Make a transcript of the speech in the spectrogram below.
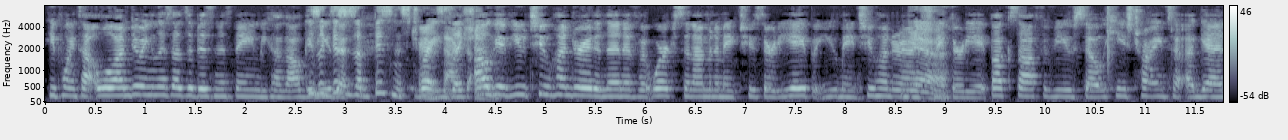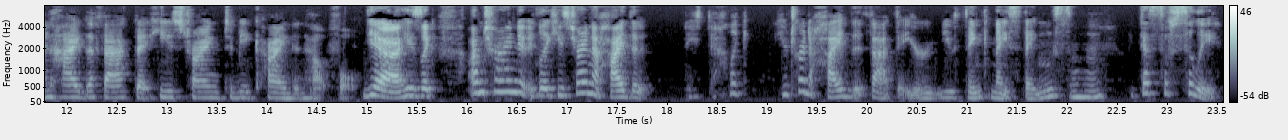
he points out well i'm doing this as a business thing because i'll give he's like, you "This the- is a business transaction right he's like i'll give you 200 and then if it works then i'm gonna make 238 but you made 200 and i just made 38 bucks off of you so he's trying to again hide the fact that he's trying to be kind and helpful Yeah, he's like, I'm trying to like he's trying to hide the he's like you're trying to hide the fact that you're you think nice things. mm-hmm. That's so silly.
